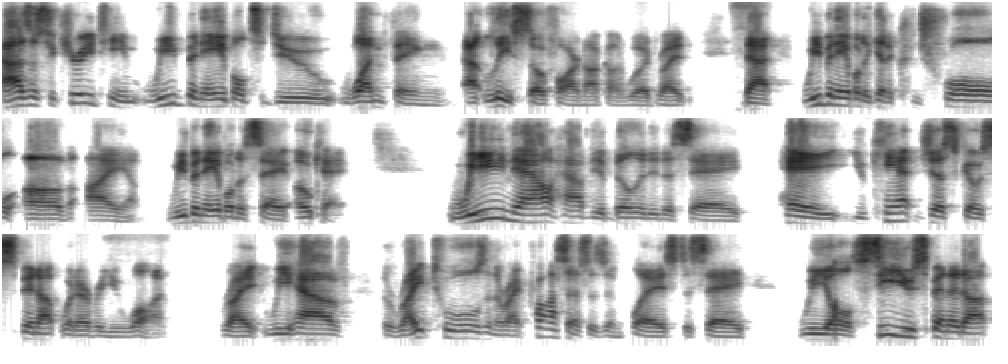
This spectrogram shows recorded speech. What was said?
as a security team, we've been able to do one thing, at least so far, knock on wood, right? That we've been able to get a control of IAM. We've been able to say, okay, we now have the ability to say, hey, you can't just go spin up whatever you want, right? We have the right tools and the right processes in place to say, we'll see you spin it up.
